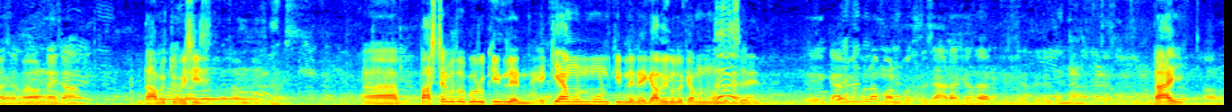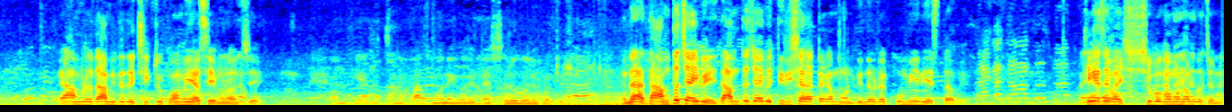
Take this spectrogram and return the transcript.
বাজার ভাই অন্যায় দাম। দাম একটু বেশি। দাম পাঁচটা কত গরু কিনলেন? এ কেমন মন কিনলেন? এই গাভিগুলো কেমন মন হচ্ছে? তাই? হ্যাঁ, আমরা তো আমি তো দেখছি একটু কমই আছে মনে হচ্ছে। না দাম তো চাইবে দাম তো চাইবে তিরিশ হাজার টাকা মন কিন্তু ওটা কমিয়ে নিয়ে আসতে হবে। ঠিক আছে ভাই শুভকামনা আপনার জন্য।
